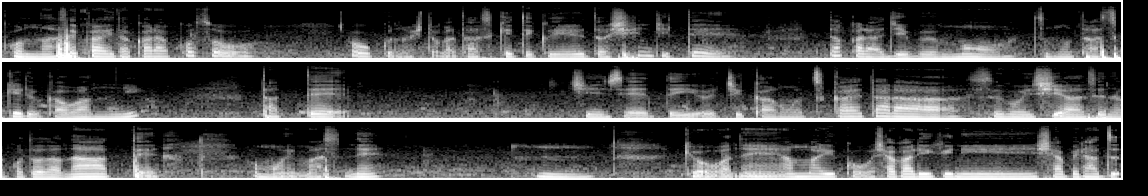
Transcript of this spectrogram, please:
こんな世界だからこそ多くの人が助けてくれると信じてだから自分もその助ける側に立って人生っていう時間を使えたらすごい幸せなことだなって思いますね。うん。今日はねあんまりこうしゃがり気に喋らず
